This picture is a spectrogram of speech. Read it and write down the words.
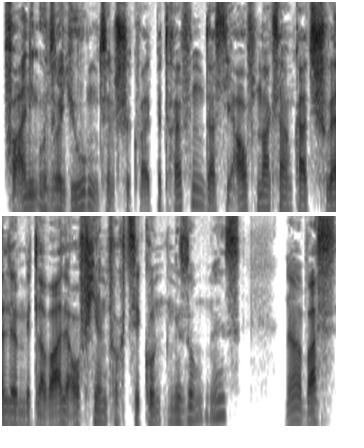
vor allen Dingen unsere Jugend ein Stück weit betreffen, dass die Aufmerksamkeitsschwelle mittlerweile auf 44 Sekunden gesunken ist, ne, was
